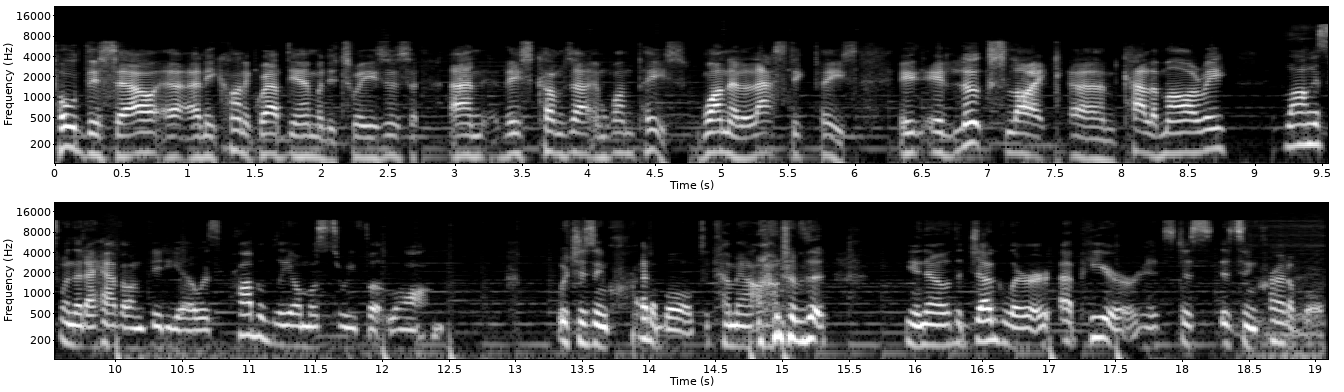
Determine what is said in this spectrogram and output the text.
Pulled this out, uh, and he kind of grabbed the end with the tweezers, and this comes out in one piece, one elastic piece. It, it looks like um, calamari. longest one that I have on video is probably almost three foot long, which is incredible to come out of the, you know, the jugular up here. It's just, it's incredible.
